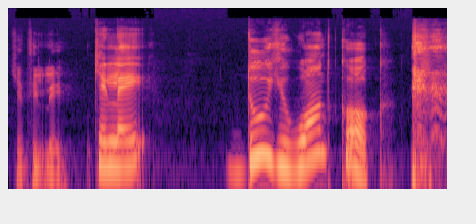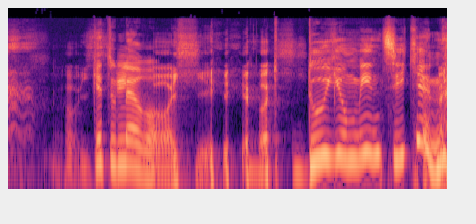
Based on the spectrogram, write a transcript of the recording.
Και τι λέει; Και λέει, Do you want coke? Όχι. και του λέω εγώ, Όχι. Όχι. Do you mean chicken?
